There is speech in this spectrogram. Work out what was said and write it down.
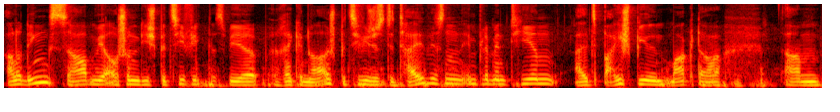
Allerdings haben wir auch schon die Spezifik, dass wir regionalspezifisches Detailwissen implementieren. Als Beispiel mag da ähm,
